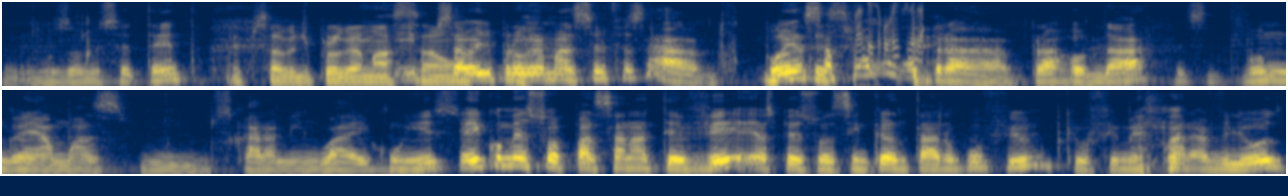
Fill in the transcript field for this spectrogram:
nos anos 70, Ele precisava de e programação. precisava de programação e falou assim, ah, põe essa esse- p pra, pra rodar, vamos ganhar umas, uns caraminguá aí com isso. E aí começou a passar na TV, e as pessoas se encantaram com o filme, porque o filme é maravilhoso.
